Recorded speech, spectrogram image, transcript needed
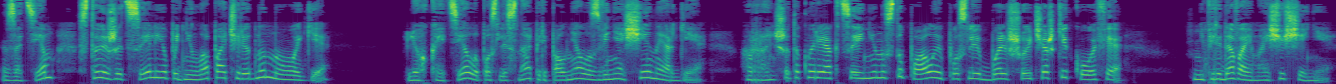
Затем с той же целью подняла поочередно ноги — Легкое тело после сна переполняло звенящая энергия. Раньше такой реакции не наступало и после большой чашки кофе. Непередаваемое ощущение.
